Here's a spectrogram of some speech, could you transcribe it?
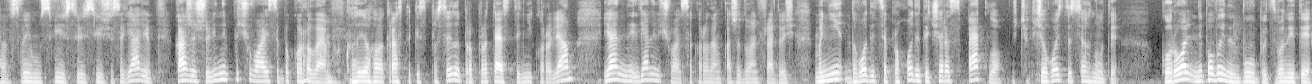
е, в своєму свій, своїй свіжій заяві каже, що він не почуває себе королем. Коли його якраз таки спросили про протести ні королям, я не я не відчуваюся королем, каже Дональд Фредович. Мені доводиться проходити через пекло, щоб чогось досягнути. Король не повинен був би дзвонити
